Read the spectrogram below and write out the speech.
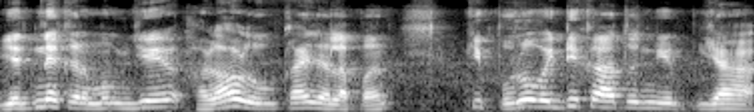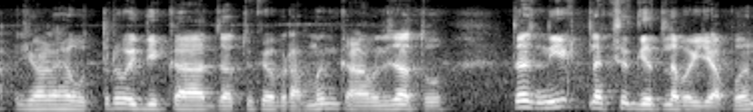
यज्ञकर्म म्हणजे हळूहळू काय झालं आपण की पूर्ववैदिक काळातून नि- या ज्यावेळेला ह्या उत्तरवैदिक काळात जातो किंवा ब्राह्मण काळामध्ये जातो तर नीट लक्षात घेतलं पाहिजे आपण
